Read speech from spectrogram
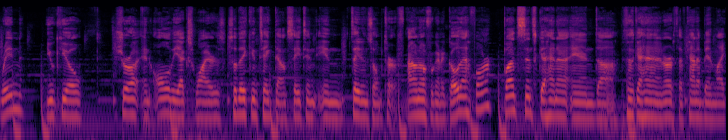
Rin, Yukio, Shura, and all the Exwires so they can take down Satan in Satan's home turf. I don't know if we're gonna go that far, but since Gehenna and uh, since Gehenna and Earth have kind of been like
